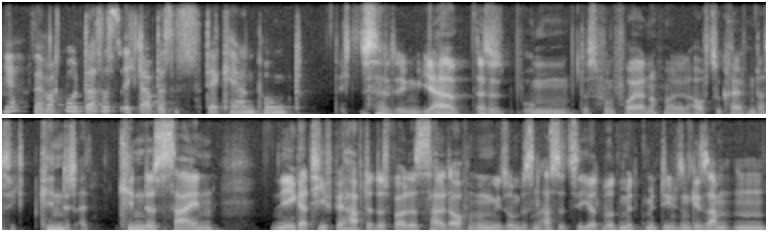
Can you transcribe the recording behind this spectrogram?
Ja, ist einfach gut. Das ist, ich glaube, das ist der Kernpunkt. Ich, das ist halt irgendwie, ja, also um das vom Vorher nochmal aufzugreifen, dass ich Kindes, Kindessein negativ behaftet ist, weil es halt auch irgendwie so ein bisschen assoziiert wird mit, mit diesem gesamten,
